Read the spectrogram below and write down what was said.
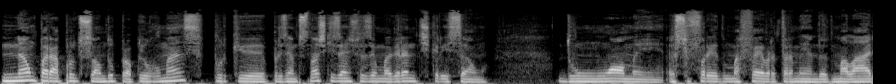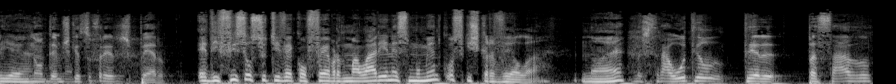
não para a produção do próprio romance, porque, por exemplo, se nós quisermos fazer uma grande descrição de um homem a sofrer de uma febre tremenda de malária, Não temos que a sofrer, espero. É difícil se eu tiver com febre de malária nesse momento conseguir escrevê-la, não é? Mas será útil ter passado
